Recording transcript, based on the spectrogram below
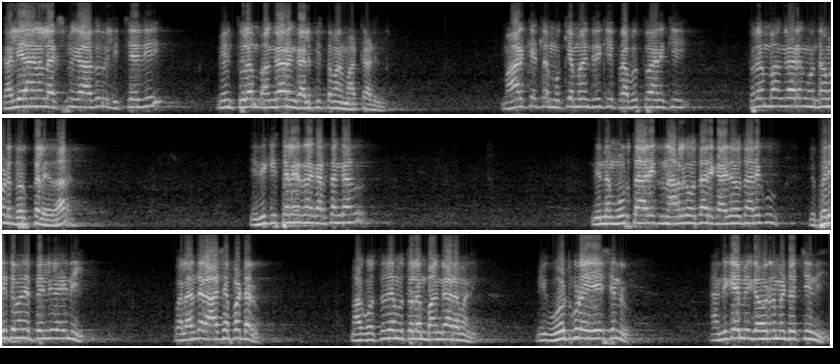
కళ్యాణ లక్ష్మి కాదు వీళ్ళు ఇచ్చేది మేము తులం బంగారం కల్పిస్తామని మాట్లాడింది. మార్కెట్లో ముఖ్యమంత్రికి ప్రభుత్వానికి తులం బంగారం కొందామంటే దొరకలేదా ఎందుకు ఇస్తలేరు నాకు అర్థం కాదు. నిన్న మూడు తారీఖు నాలుగవ తారీఖు ఐదవ తారీఖు విపరీతమైన పెళ్ళిళ్ళు వాళ్ళందరూ ఆశపడ్డారు. మాకు వస్తుందేమో తులం బంగారం అని. మీకు ఓటు కూడా వేసిండ్రు. అందుకే మీ గవర్నమెంట్ వచ్చింది.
